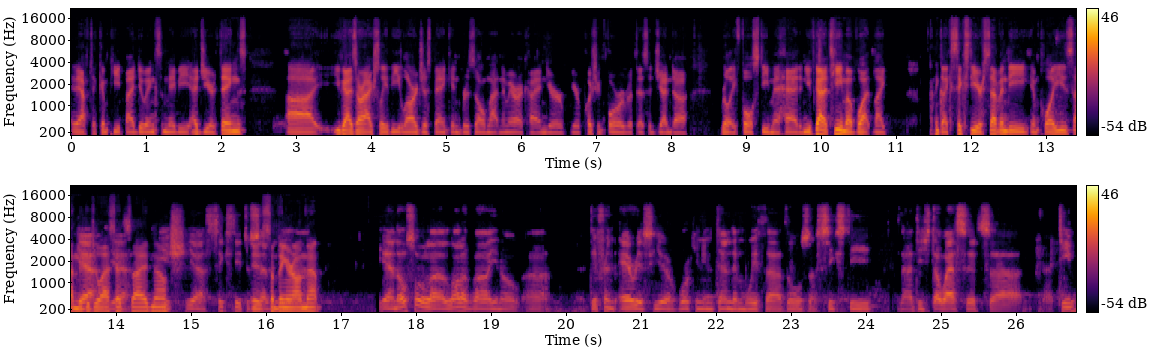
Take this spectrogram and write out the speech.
they have to compete by doing some maybe edgier things. Uh, you guys are actually the largest bank in Brazil and Latin America, and you're you're pushing forward with this agenda really full steam ahead. And you've got a team of what, like, I think like 60 or 70 employees on the yeah, digital asset yeah. side now. Ish, yeah, 60 to Is 70, something around yeah. that. Yeah, and also a lot of uh, you know uh, different areas here working in tandem with uh, those uh, 60 uh, digital assets uh, team.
